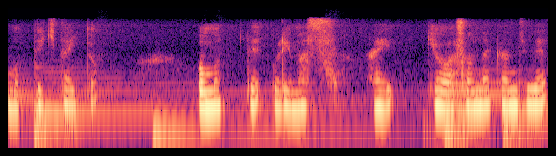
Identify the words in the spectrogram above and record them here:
持っていきたいと思っております。はい。今日はそんな感じで。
